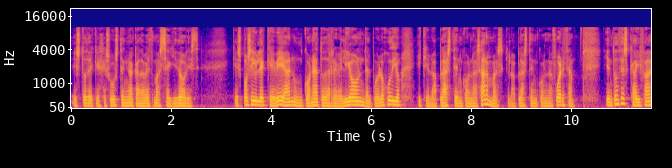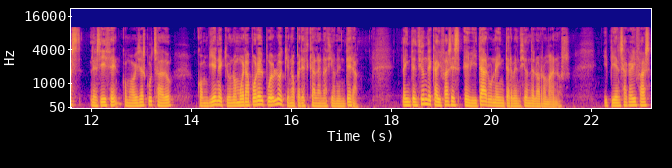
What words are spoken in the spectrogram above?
esto de que Jesús tenga cada vez más seguidores, que es posible que vean un conato de rebelión del pueblo judío y que lo aplasten con las armas, que lo aplasten con la fuerza. Y entonces Caifás les dice, como habéis escuchado, conviene que uno muera por el pueblo y que no perezca la nación entera. La intención de Caifás es evitar una intervención de los romanos. Y piensa Caifás,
